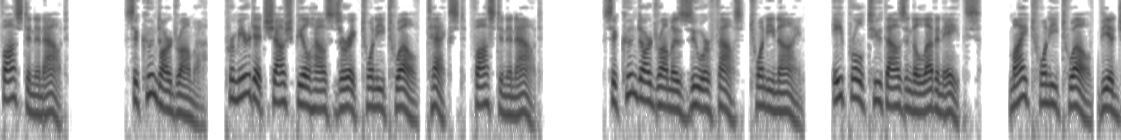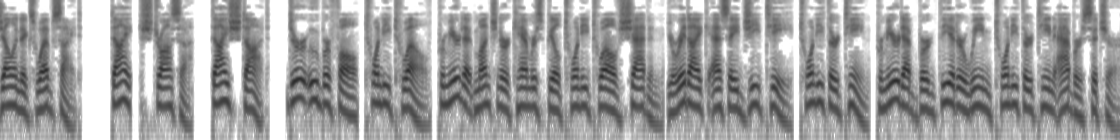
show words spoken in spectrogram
Faustin and Out. Sekundärdrama. Premiered at Schauspielhaus Zurich 2012, text, Faustin and Out. Sekundärdrama Zu Urfaust, 29. April 2011 8 Mai 2012, via Jelinek website. Die Strasse. Die Stadt. Der Überfall, 2012, premiered at Münchner Kammerspiel 2012 Schatten Eurydice SAGT, 2013, premiered at Burgtheater Wien 2013 Aber sicher.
